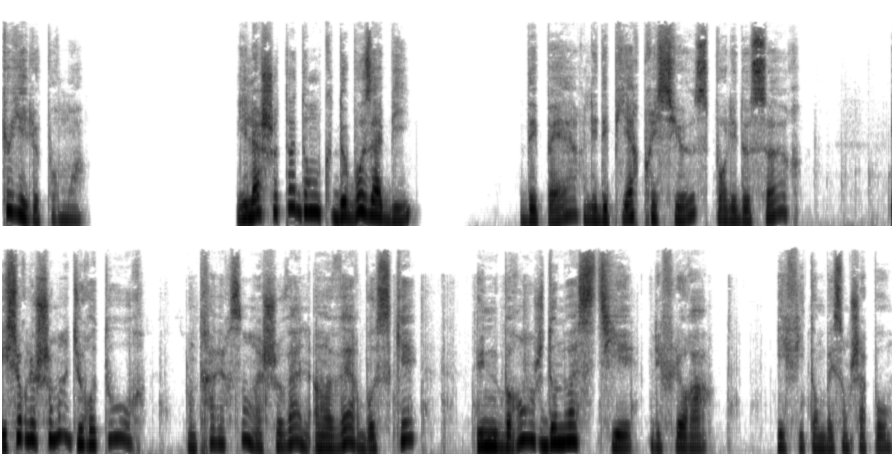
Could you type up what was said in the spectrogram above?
Cueillez-le pour moi. Il acheta donc de beaux habits, des perles et des pierres précieuses pour les deux sœurs, et sur le chemin du retour, en traversant à cheval un vert bosquet, une branche de noisetier l'effleura et fit tomber son chapeau.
